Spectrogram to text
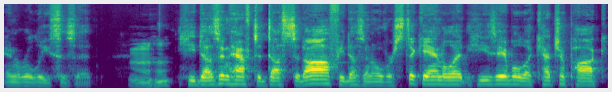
and releases it. Mm-hmm. He doesn't have to dust it off. He doesn't overstick handle it. He's able to catch a puck,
